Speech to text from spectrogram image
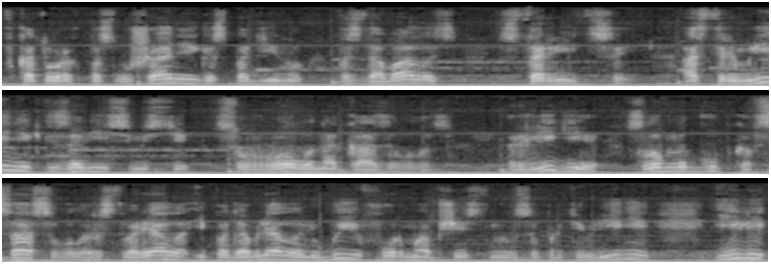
в которых послушание господину воздавалось старицей, а стремление к независимости сурово наказывалось. Религия, словно губка, всасывала, растворяла и подавляла любые формы общественного сопротивления или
